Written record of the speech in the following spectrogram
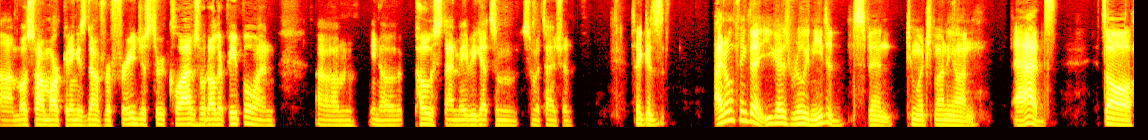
uh, most of our marketing is done for free, just through collabs with other people and um, you know posts that maybe get some some attention. It's like, cause I don't think that you guys really need to spend too much money on ads. It's all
